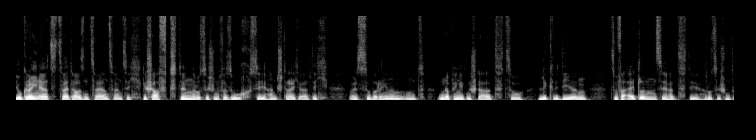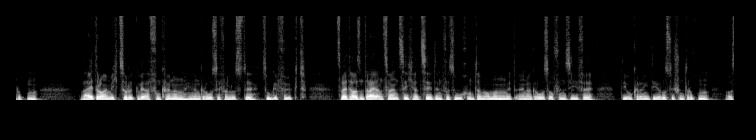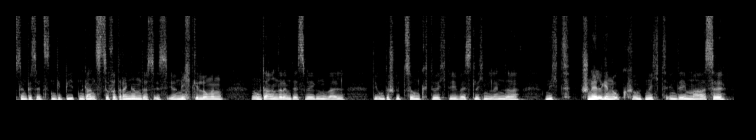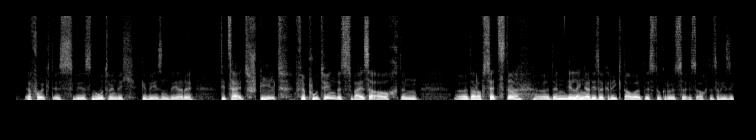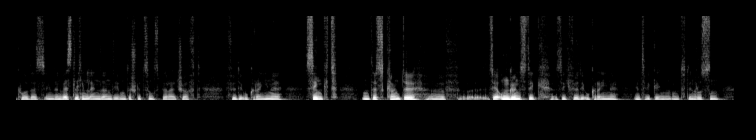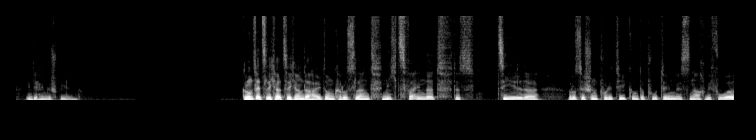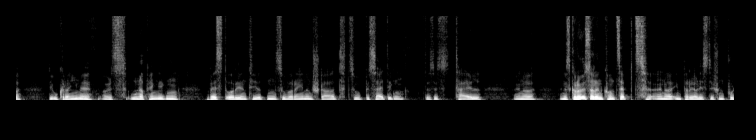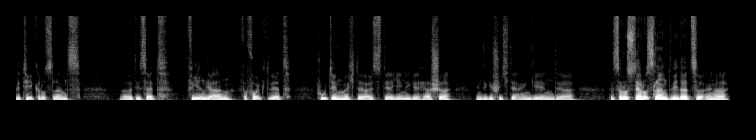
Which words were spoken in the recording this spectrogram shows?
Die Ukraine hat es 2022 geschafft, den russischen Versuch, sie handstreichartig als souveränen und unabhängigen Staat zu liquidieren, zu vereiteln. Sie hat die russischen Truppen weiträumig zurückwerfen können, ihnen große Verluste zugefügt. 2023 hat sie den Versuch unternommen, mit einer Großoffensive die, Ukraine, die russischen Truppen aus den besetzten Gebieten ganz zu verdrängen. Das ist ihr nicht gelungen, unter anderem deswegen, weil die Unterstützung durch die westlichen Länder nicht schnell genug und nicht in dem Maße erfolgt ist, wie es notwendig gewesen wäre. Die Zeit spielt für Putin, das weiß er auch, denn darauf setzt er, äh, denn je länger dieser Krieg dauert, desto größer ist auch das Risiko, dass in den westlichen Ländern die Unterstützungsbereitschaft für die Ukraine sinkt. Und das könnte äh, sehr ungünstig sich für die Ukraine entwickeln und den Russen in die Hände spielen. Grundsätzlich hat sich an der Haltung Russland nichts verändert. Das Ziel der russischen Politik unter Putin ist nach wie vor, die Ukraine als unabhängigen, westorientierten, souveränen Staat zu beseitigen. Das ist Teil einer, eines größeren Konzepts einer imperialistischen Politik Russlands, äh, die seit vielen Jahren verfolgt wird. Putin möchte als derjenige Herrscher in die Geschichte eingehen, der, das Russ, der Russland wieder zu einer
